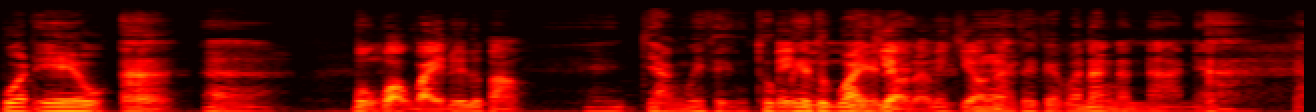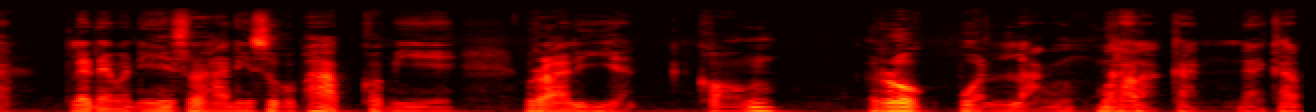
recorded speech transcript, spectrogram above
ปวดเอวอ่าอ่าบ่งบอกวัยด้วยหรือเปล่า ยังไม่ถึงทุกไม่เพศทุกวัยไม่เกี่ยวนะไม่เกี่ยวนะออถ้าเกิดว่านั่งนานๆเนี่ยอ่าครับและในวันนี้สถานีสุขภาพก็มีรายละเอียดของโรคปวดหลังมาครับฝากกันนะครับ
